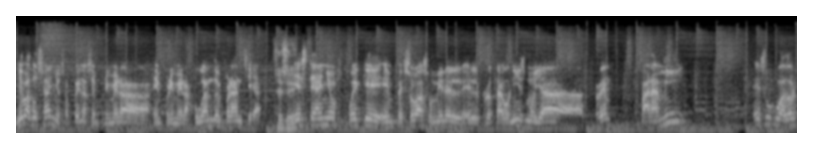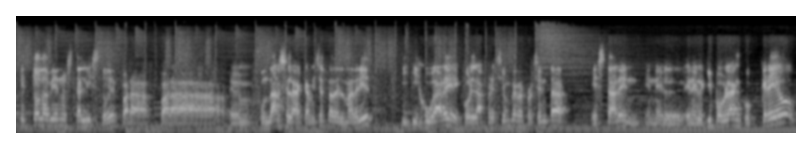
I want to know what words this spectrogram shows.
lleva dos años apenas en primera, en primera jugando en Francia. Este año fue que empezó a asumir el, protagonismo ya. Para mí es un jugador que todavía no está listo ¿eh? para, para fundarse la camiseta del Madrid y, jugar eh, con la presión que representa estar en, en, el, en el equipo blanco. Creo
